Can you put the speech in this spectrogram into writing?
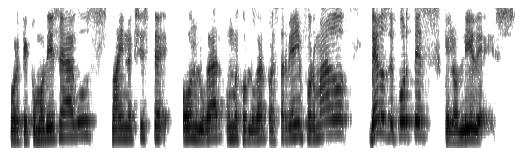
porque como dice Agus, no hay, no existe un lugar, un mejor lugar para estar bien informado de los deportes que los líderes.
